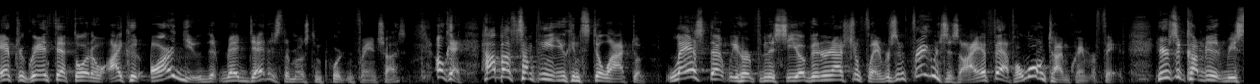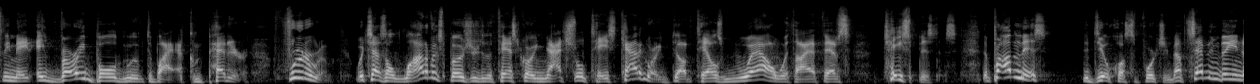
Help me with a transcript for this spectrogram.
After Grand Theft Auto, I could argue that Red Dead is the most important franchise. Okay, how about something that you can still act on? Last night, we heard from the CEO of International Flavors and Fragrances, IFF, a longtime Cramer fave. Here's a company that recently made a very bold move to buy a competitor, Frutarom which has a lot of exposure to the fast growing natural taste category, dovetails well with IFF's taste business. The problem is the deal costs a fortune, about $7 billion,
